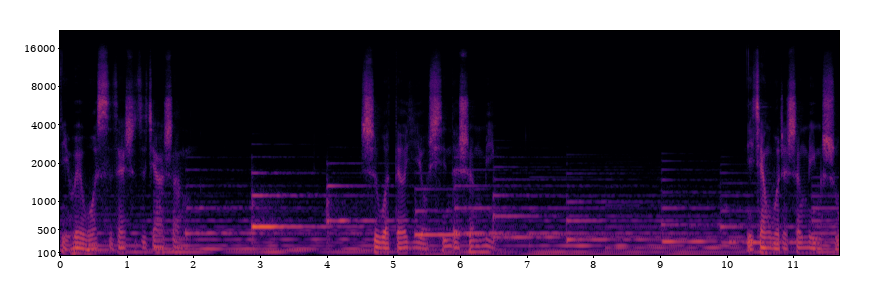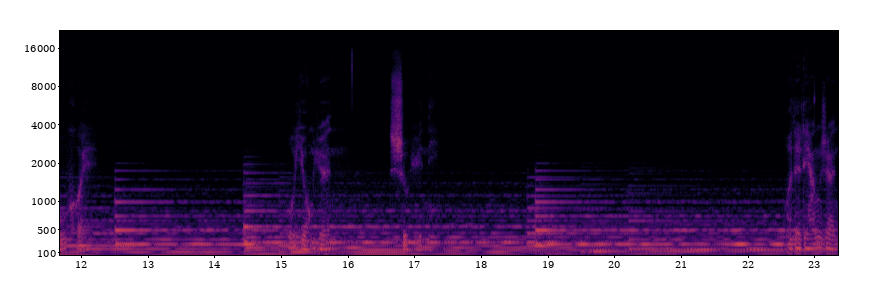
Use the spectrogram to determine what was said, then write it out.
你为我死在十字架上，使我得以有新的生命。你将我的生命赎回，我永远属于你。我的良人，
